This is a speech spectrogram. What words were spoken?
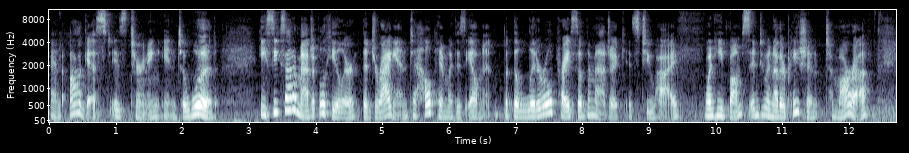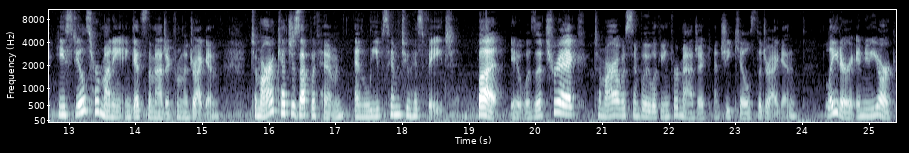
and August is turning into wood. He seeks out a magical healer, the dragon, to help him with his ailment, but the literal price of the magic is too high. When he bumps into another patient, Tamara, he steals her money and gets the magic from the dragon. Tamara catches up with him and leaves him to his fate. But it was a trick. Tamara was simply looking for magic and she kills the dragon. Later, in New York,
